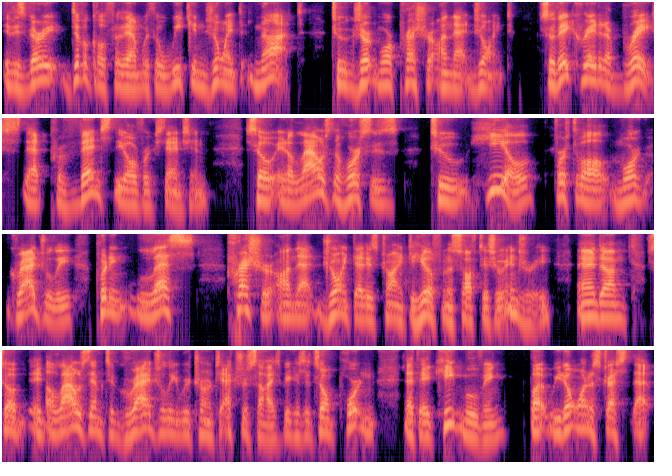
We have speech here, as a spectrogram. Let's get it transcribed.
it is very difficult for them with a weakened joint not to exert more pressure on that joint. So they created a brace that prevents the overextension. So it allows the horses to heal first of all, more gradually, putting less pressure on that joint that is trying to heal from the soft tissue injury. And um, so it allows them to gradually return to exercise because it's so important that they keep moving, but we don't want to stress that,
